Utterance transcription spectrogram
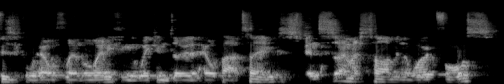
physical health level, anything that we can do to help our team because we spend so much time in the workforce.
